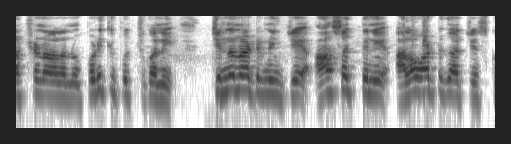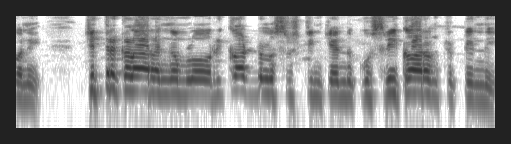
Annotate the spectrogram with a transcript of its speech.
లక్షణాలను పొడికి పుచ్చుకొని చిన్ననాటి నుంచే ఆసక్తిని అలవాటుగా చేసుకొని చిత్రకళా రంగంలో రికార్డులు సృష్టించేందుకు శ్రీకారం చుట్టింది.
